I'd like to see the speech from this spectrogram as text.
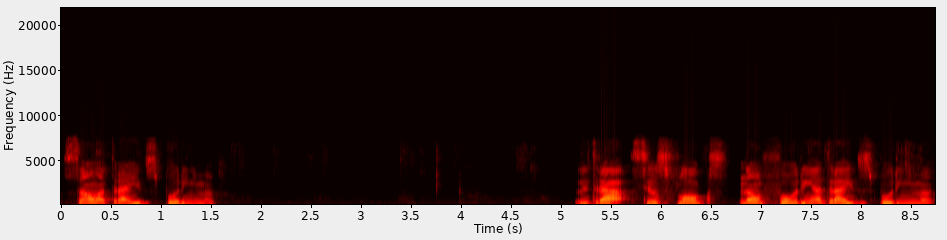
são atraídos por ímã. Letra A. Se os flocos não forem atraídos por ímã,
